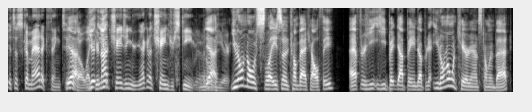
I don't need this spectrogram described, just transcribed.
it's a schematic thing too, Yeah, though. Like you- you, are you- not changing. You're not going to change your scheme in the middle Yeah, of the year. you don't know if Slay's gonna come back healthy after he he ba- got banged up. You don't know when Kerryon's coming back.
